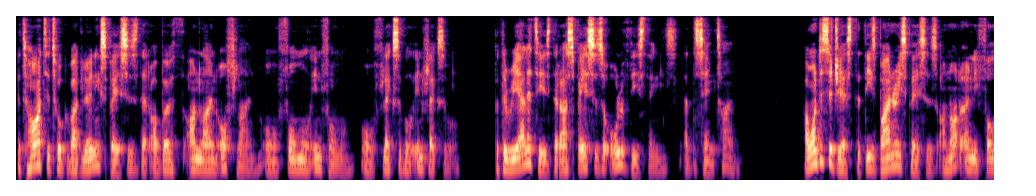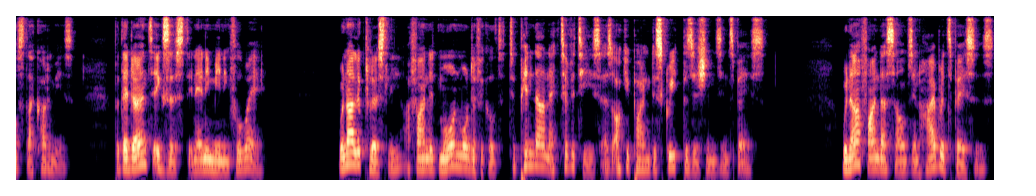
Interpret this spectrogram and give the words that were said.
It's hard to talk about learning spaces that are both online offline, or formal informal, or flexible inflexible. But the reality is that our spaces are all of these things at the same time. I want to suggest that these binary spaces are not only false dichotomies, but they don't exist in any meaningful way. When I look closely, I find it more and more difficult to pin down activities as occupying discrete positions in space. We now find ourselves in hybrid spaces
